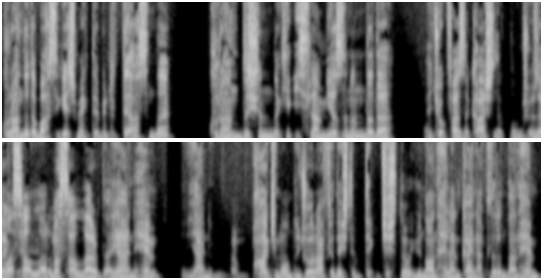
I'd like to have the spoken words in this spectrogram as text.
Kur'an'da da bahsi geçmekle birlikte aslında Kur'an dışındaki İslam yazınında da e, çok fazla karşılık bulmuş. Özellikle masallarda. Masallarda yani hem yani hakim olduğu coğrafyada işte tek çeşitli o Yunan Helen kaynaklarından hem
